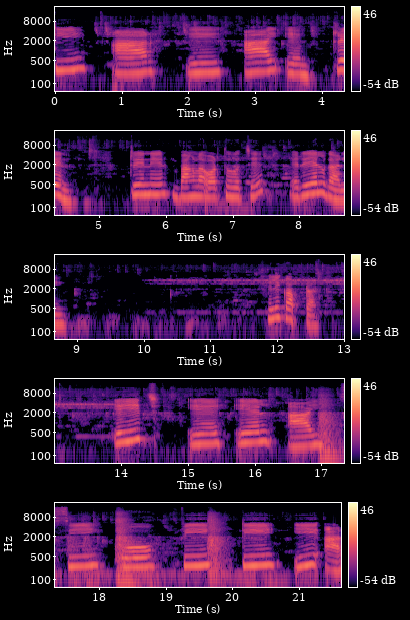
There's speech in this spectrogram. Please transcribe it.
T R A I N, train. ট্রেনের বাংলা অর্থ হচ্ছে রেলগাড়ি। Helicopter. H A L I C O P T E R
